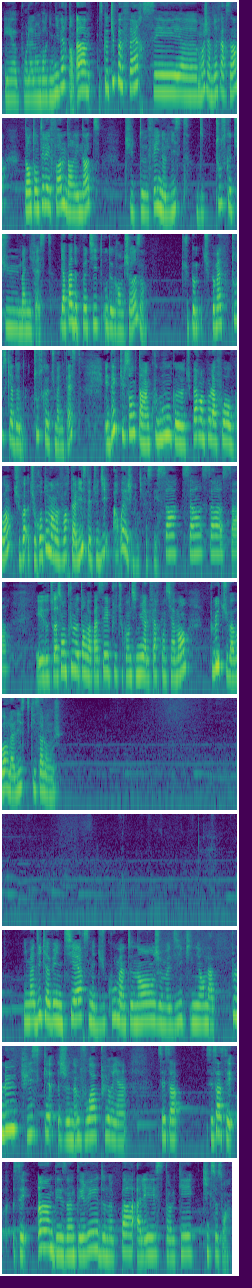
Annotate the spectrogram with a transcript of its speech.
Et euh, pour la Lamborghini verte, ah, ce que tu peux faire, c'est. Moi, j'aime bien faire ça. Dans ton téléphone, dans les notes, tu te fais une liste de tout ce que tu manifestes. Il n'y a pas de petites ou de grandes choses. tu peux, tu peux mettre tout ce qu'il y a de tout ce que tu manifestes. Et dès que tu sens que tu as un coup de mou, que tu perds un peu la foi ou quoi, tu, vas, tu retournes voir ta liste et tu dis Ah ouais, j'ai manifesté ça, ça, ça, ça. Et de toute façon, plus le temps va passer, plus tu continues à le faire consciemment, plus tu vas voir la liste qui s'allonge. Il m'a dit qu'il y avait une tierce, mais du coup maintenant je me dis qu'il n'y en a plus puisque je ne vois plus rien. C'est ça. C'est ça, c'est, un des intérêts de ne pas aller stalker qui que ce soit.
